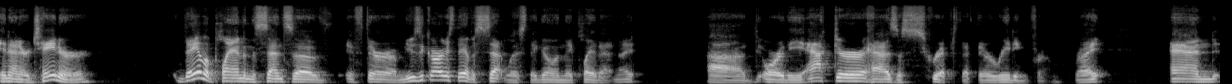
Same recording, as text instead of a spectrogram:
an entertainer, they have a plan in the sense of if they're a music artist, they have a set list they go and they play that night. Uh, or the actor has a script that they're reading from, right? And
